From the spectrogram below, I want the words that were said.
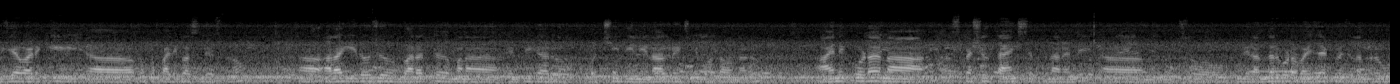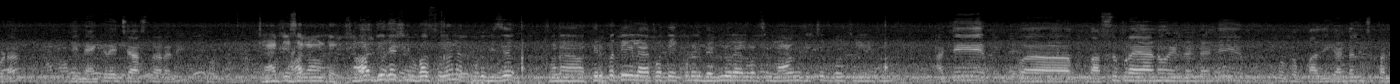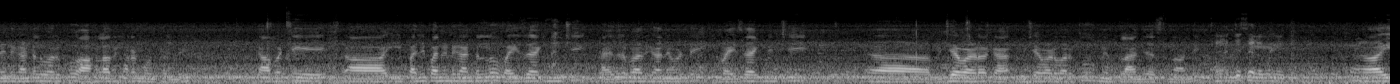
విజయవాడకి ఒక పది బస్సులు వేస్తున్నాం. అలాగే ఈరోజు భరత్ మన ఎంపీ గారు వచ్చి దీన్ని ఇనాగ్రేట్ పోతా ఉన్నారు. ఆయనకు కూడా నా స్పెషల్ థ్యాంక్స్ చెప్తున్నానండి. సో మీరందరూ కూడా వైజాగ్ ప్రజలందరూ కూడా దీన్ని ఎంకరేజ్ చేస్తారని కోరుకుంటున్నాను చార్జెస్ ఎలా ఉంటాయి? షార్ట్ డ్యూరేషన్ బస్సులో మన తిరుపతి లేకపోతే ఇక్కడ బెంగళూరు వెళ్ళవలసిన లాంగ్ డిస్టెన్స్ బస్సులు. అంటే బస్సు ప్రయాణం ఏంటంటే అండి, ఒక పది గంటల నుంచి పన్నెండు గంటల వరకు ఆహ్లాదకరంగా ఉంటుంది. కాబట్టి ఈ పది పన్నెండు గంటల్లో వైజాగ్ నుంచి హైదరాబాద్ కానివ్వండి వైజాగ్ నుంచి విజయవాడ విజయవాడ వరకు మేము ప్లాన్ చేస్తున్నాం అండి.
